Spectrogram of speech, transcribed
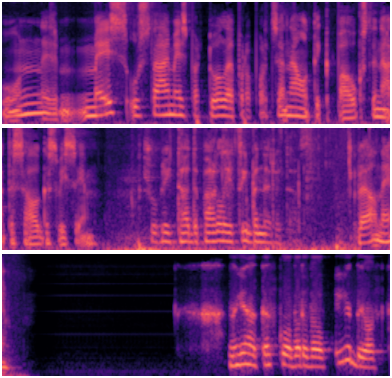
Mēs uzstājamies par to, lai proporcionāli tika paaugstinātas algas visiem. Šobrīd tāda pārliecība neredās. Vēl ne. Nu jā, tas, ko varu vēl piebilst,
